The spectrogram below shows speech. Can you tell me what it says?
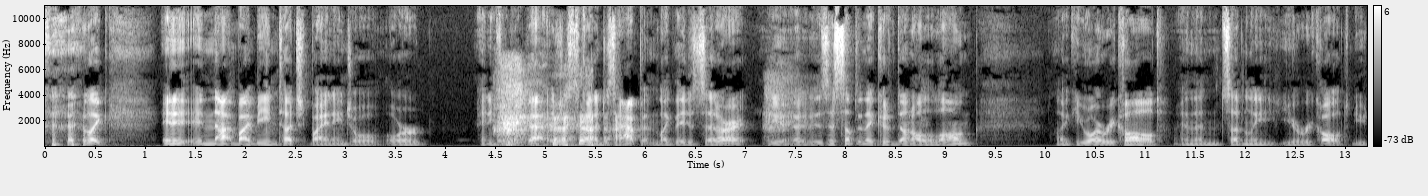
like, and, it, and not by being touched by an angel or anything like that. It just kind of just happened. Like they just said, "All right, you, uh, is this something they could have done all along?" Like you are recalled, and then suddenly you're recalled. You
